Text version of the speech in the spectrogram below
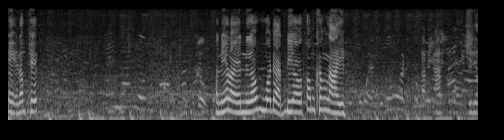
เอะน้ำพริก อันนี้อะไรเนื้อวัวแดดเดียวต้มเครื่องใน วิดีโอ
